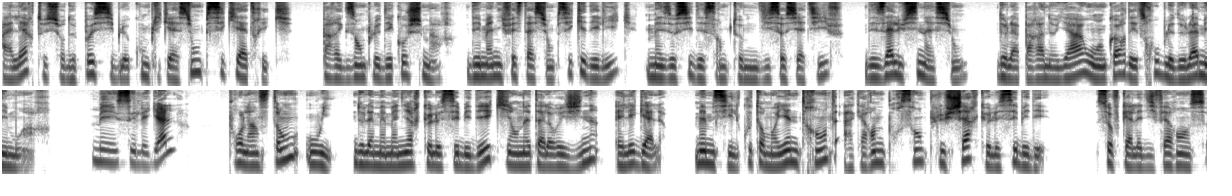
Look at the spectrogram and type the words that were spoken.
alerte sur de possibles complications psychiatriques, par exemple des cauchemars, des manifestations psychédéliques, mais aussi des symptômes dissociatifs, des hallucinations, de la paranoïa ou encore des troubles de la mémoire. Mais c'est légal? Pour l'instant, oui, de la même manière que le CBD qui en est à l'origine est légal, même s'il coûte en moyenne 30 à 40% plus cher que le CBD. Sauf qu'à la différence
